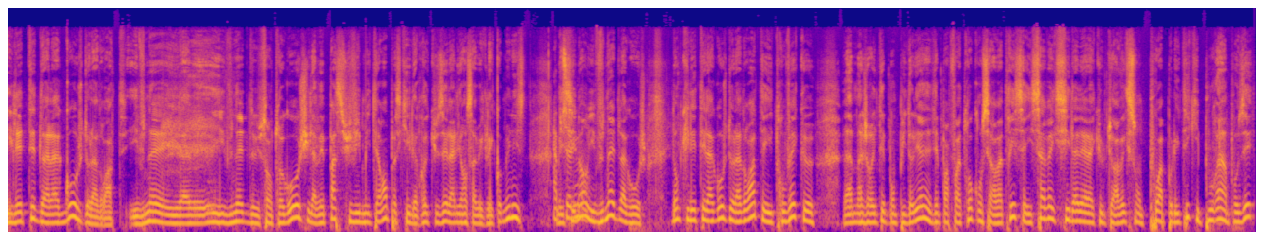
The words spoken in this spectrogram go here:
il était à la gauche de la droite. Il venait, il, avait- il venait du centre gauche. Il n'avait pas suivi Mitterrand parce qu'il recusait l'alliance avec les communistes. Mais sinon, il venait de la gauche. Donc il était la gauche de la droite et il trouvait que la majorité pompidolienne était parfois trop conservatrice et il savait que s'il allait à la culture avec son poids politique, il pourrait imposer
